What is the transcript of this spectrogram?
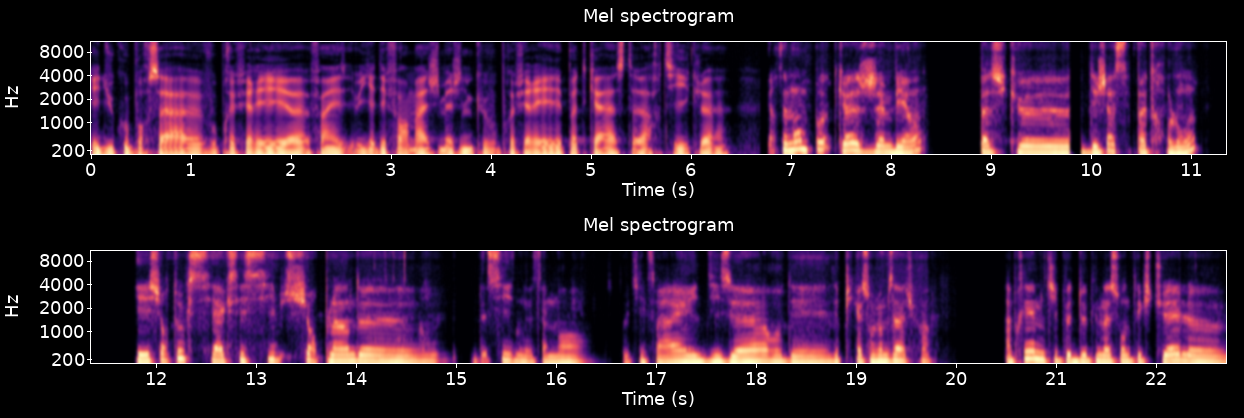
Et du coup, pour ça, euh, vous préférez. Euh, enfin, il y a des formats, j'imagine que vous préférez, podcasts, euh, articles Personnellement, podcast, j'aime bien. Parce que déjà, c'est pas trop long. Et surtout que c'est accessible sur plein de, de sites, notamment Spotify, Deezer ou des, applications comme ça, tu vois. Après, un petit peu de documentation textuelle, euh,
